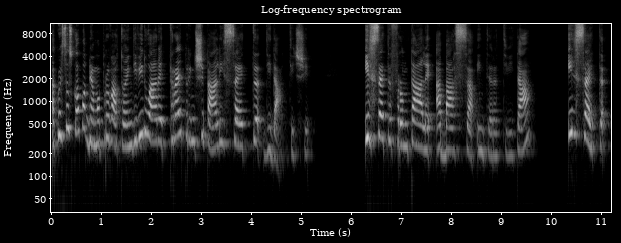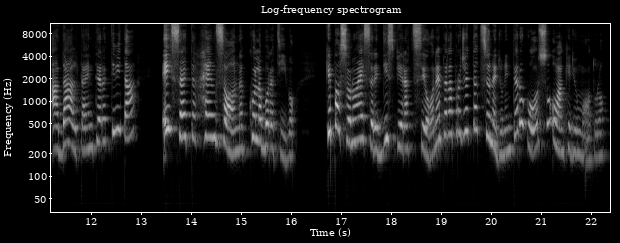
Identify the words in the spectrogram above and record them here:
A questo scopo abbiamo provato a individuare tre principali set didattici. Il set frontale a bassa interattività, il set ad alta interattività e il set hands-on collaborativo, che possono essere di ispirazione per la progettazione di un intero corso o anche di un modulo.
